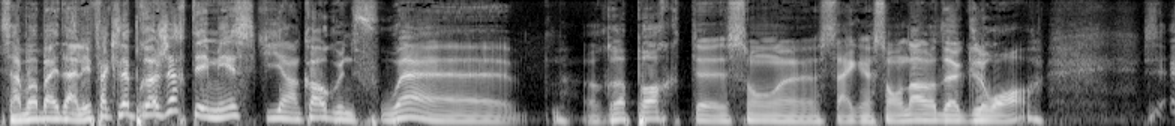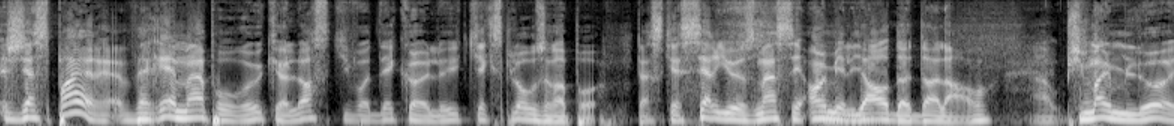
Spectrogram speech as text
Ça va bien aller. Fait que le projet Artemis, qui encore une fois euh, reporte son, euh, sa- son heure de gloire, j'espère vraiment pour eux que lorsqu'il va décoller, qu'il explosera pas. Parce que sérieusement, c'est un milliard de dollars. Puis même là,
